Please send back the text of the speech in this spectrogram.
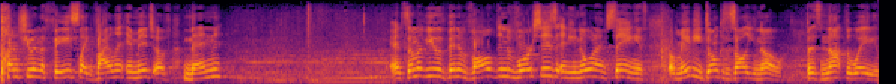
punch you in the face, like violent image of men. And some of you have been involved in divorces, and you know what I'm saying is, or maybe you don't because it's all you know, but it's not the way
